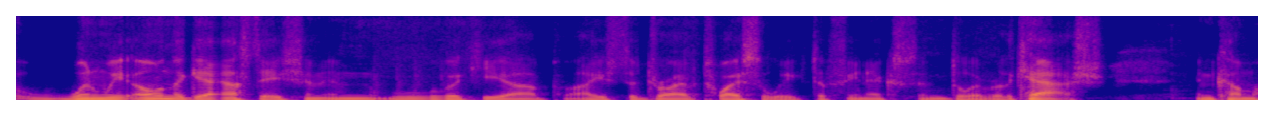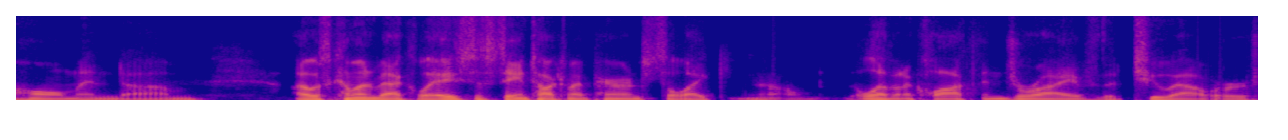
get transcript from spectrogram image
when we owned the gas station in Wikieup. I used to drive twice a week to Phoenix and deliver the cash, and come home. And um, I was coming back. late. I used to stay and talk to my parents till like you know eleven o'clock, then drive the two hours,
